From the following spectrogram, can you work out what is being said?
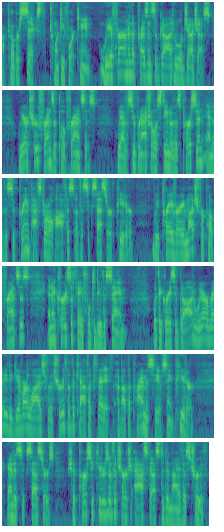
October 6, 2014. We affirm in the presence of God who will judge us. We are true friends of Pope Francis. We have a supernatural esteem of his person and of the supreme pastoral office of the successor of Peter. We pray very much for Pope Francis and encourage the faithful to do the same. With the grace of God, we are ready to give our lives for the truth of the Catholic faith about the primacy of St. Peter and his successors, should persecutors of the Church ask us to deny this truth.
